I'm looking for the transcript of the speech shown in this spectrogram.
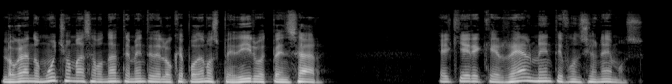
logrando mucho más abundantemente de lo que podemos pedir o pensar. Él quiere que realmente funcionemos.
